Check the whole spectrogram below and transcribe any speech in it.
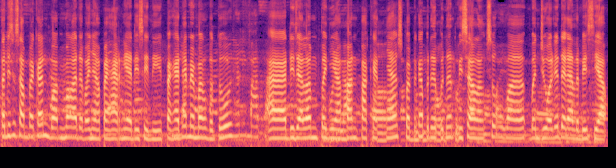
Tadi saya sampaikan bahwa memang ada banyak PR-nya di sini. PR-nya memang betul uh, di dalam penyiapan paketnya supaya mereka benar-benar bisa langsung menjualnya dengan lebih siap.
